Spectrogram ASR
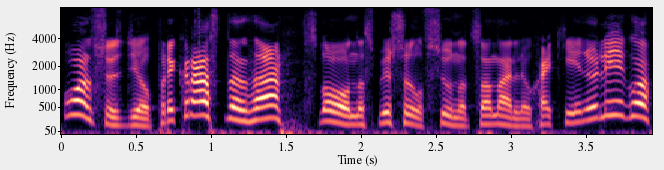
Он все сделал прекрасно, да. Снова насмешил всю национальную хоккейную лигу.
